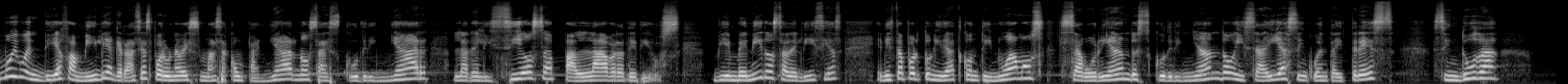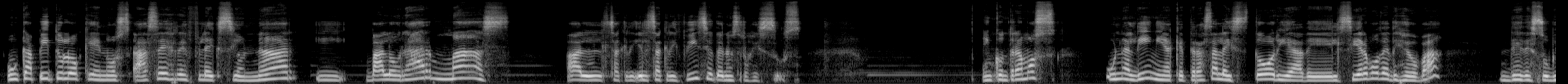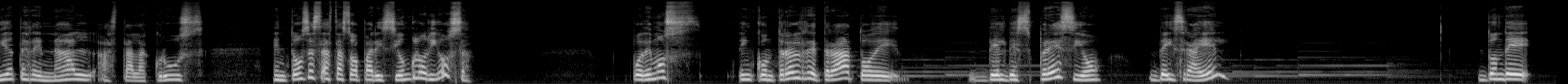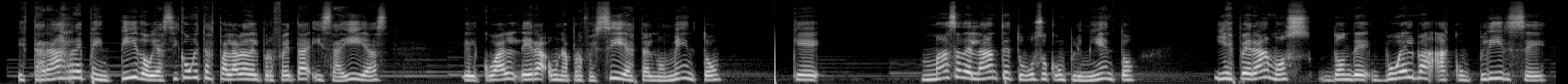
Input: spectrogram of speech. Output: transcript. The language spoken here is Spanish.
Muy buen día familia, gracias por una vez más acompañarnos a escudriñar la deliciosa palabra de Dios. Bienvenidos a Delicias. En esta oportunidad continuamos saboreando, escudriñando Isaías 53. Sin duda, un capítulo que nos hace reflexionar y valorar más el sacrificio de nuestro Jesús. Encontramos una línea que traza la historia del siervo de Jehová, desde su vida terrenal hasta la cruz, entonces hasta su aparición gloriosa. Podemos encontrar el retrato de, del desprecio de Israel, donde estará arrepentido, y así con estas palabras del profeta Isaías, el cual era una profecía hasta el momento, que más adelante tuvo su cumplimiento y esperamos donde vuelva a cumplirse,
